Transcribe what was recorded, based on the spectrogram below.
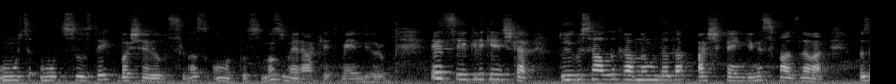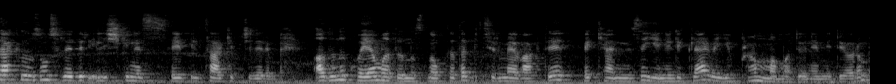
umut, umutsuz değil, başarılısınız, umutlusunuz, merak etmeyin diyorum. Evet sevgili gençler, duygusallık anlamında da aşk renginiz fazla var. Özellikle uzun süredir ilişkiniz sevgili takipçilerim, adını koyamadığınız noktada bitirme vakti ve kendinize yenilikler ve yıpranmama dönemi diyorum.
